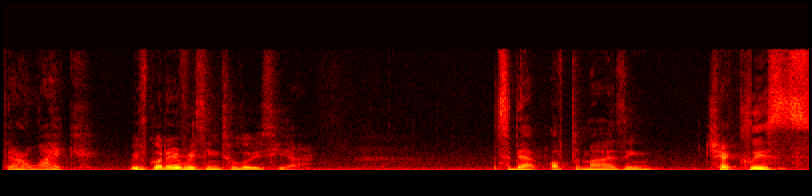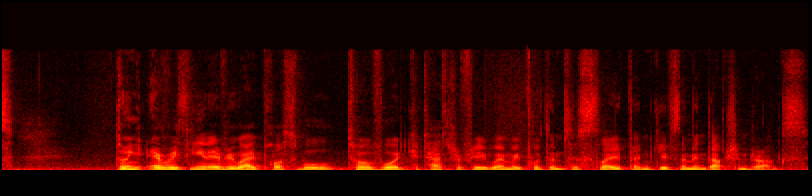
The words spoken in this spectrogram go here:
they're awake. We've got everything to lose here. It's about optimizing checklists doing everything in every way possible to avoid catastrophe when we put them to sleep and give them induction drugs.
